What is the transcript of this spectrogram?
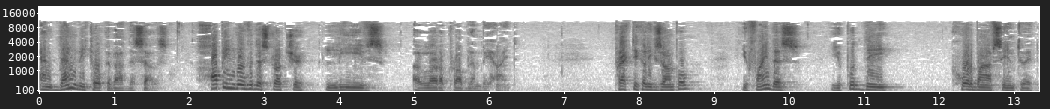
and then we talk about the cells. Hopping over the structure leaves a lot of problem behind. Practical example, you find this, you put the core biopsy into it,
